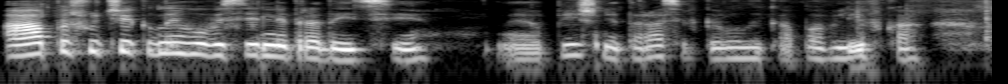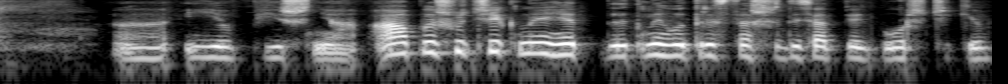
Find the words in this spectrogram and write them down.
А пишучи книгу Весільні традиції, е, Опішня, Тарасівка, Велика Павлівка і Опішня. А пишучи книги, книгу 365 борщиків.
